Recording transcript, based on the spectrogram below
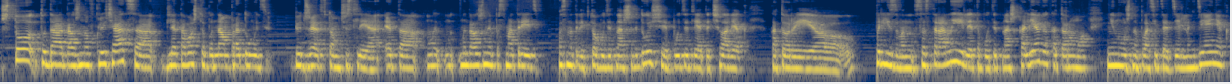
Что туда должно включаться для того, чтобы нам продумать бюджет в том числе? Это мы, мы должны посмотреть, посмотреть, кто будет наш ведущий, будет ли это человек, который э, призван со стороны, или это будет наш коллега, которому не нужно платить отдельных денег.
